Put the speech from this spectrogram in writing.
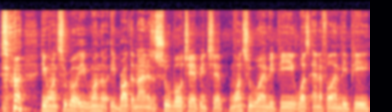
he won Super Bowl. He won the. He brought the Niners a Super Bowl championship. Won Super Bowl MVP. Was NFL MVP.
